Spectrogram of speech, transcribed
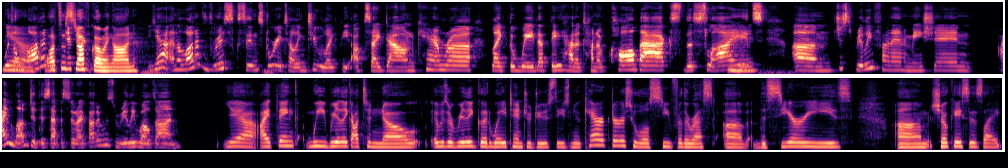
with Yeah, a lot of lots of stuff going on. Yeah, and a lot of risks in storytelling too, like the upside down camera, like the way that they had a ton of callbacks, the slides, um, just really fun animation. I loved it this episode. I thought it was really well done. Yeah, I think we really got to know it was a really good way to introduce these new characters who we'll see for the rest of the series. Um, showcases like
